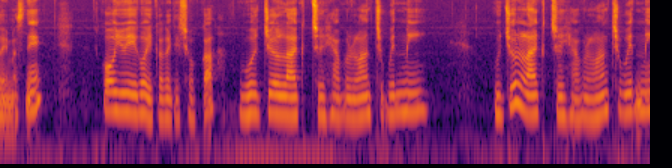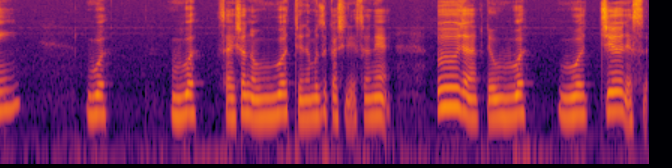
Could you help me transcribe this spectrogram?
誘いますね。こういう英語はいかがでしょうか？Would you like to have lunch with me? Would you like to have lunch with me? う、う、最初のうっていうのは難しいですよね。うじゃなくてう、would you です。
